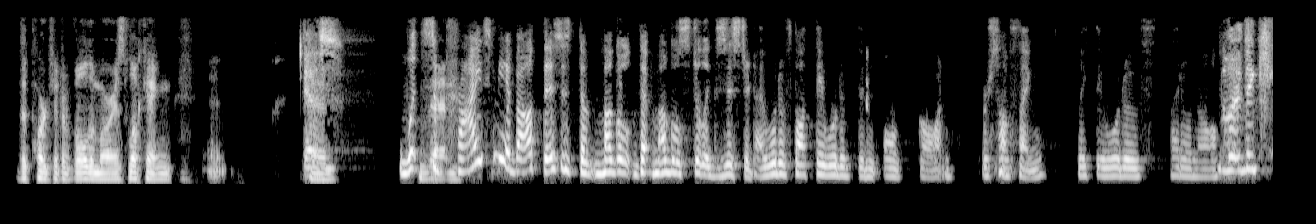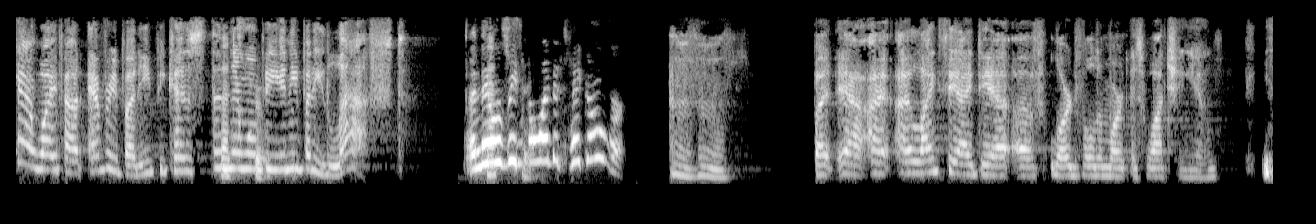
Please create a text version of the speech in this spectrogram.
the portrait of Voldemort is looking. Yes. What Then- surprised me about this is the Muggle that Muggles still existed. I would have thought they would have been all gone or something. Like they would have. I don't know. They can't wipe out everybody because then That's there won't true. be anybody left. and there will be true. no one to take over. hmm But yeah, I, I like the idea of Lord Voldemort is watching you,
